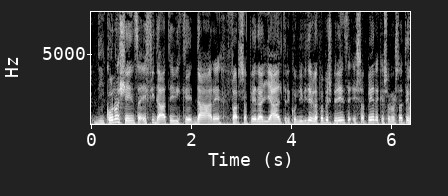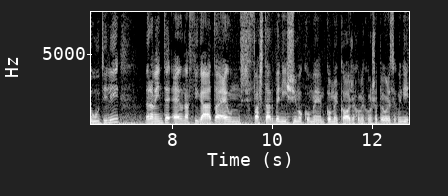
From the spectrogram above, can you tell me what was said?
di conoscenza e fidatevi che dare, far sapere agli altri, condividere le proprie esperienze e sapere che sono state utili veramente è una figata, è un, fa star benissimo come, come, cosa, come consapevolezza. Quindi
